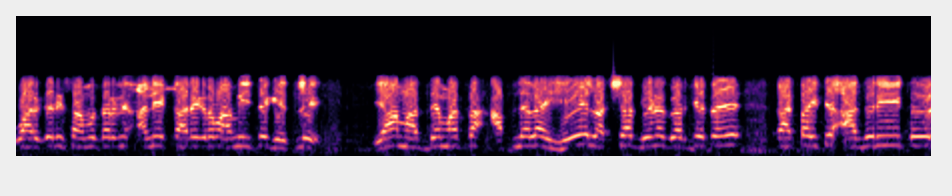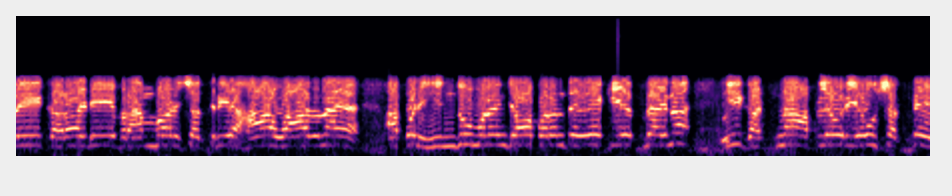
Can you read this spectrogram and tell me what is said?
वारकरी सामंतांनी अनेक कार्यक्रम आम्ही इथे घेतले. या माध्यमातून आपल्याला हे लक्षात घेणं गरजेचं आहे आता इथे आगरी कोळी कराडी ब्राह्मण क्षत्रिय हा वाद नाही. आपण हिंदू म्हणून जेव्हापर्यंत एक येत नाही ना ही घटना आपल्यावर येऊ शकते.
